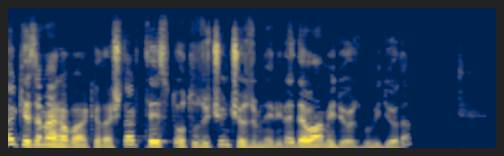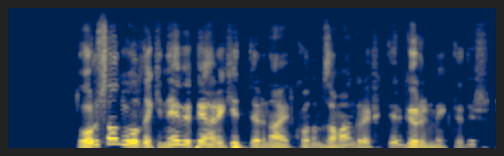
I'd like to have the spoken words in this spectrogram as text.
Herkese merhaba arkadaşlar. Test 33'ün çözümleriyle devam ediyoruz bu videoda. Doğrusal yoldaki N ve P hareketlerine ait konum zaman grafikleri görülmektedir.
